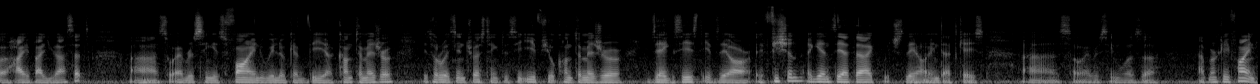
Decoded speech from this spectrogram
uh, high-value assets. Uh, so everything is fine. We look at the uh, countermeasure. It's always interesting to see if your countermeasure, if they exist, if they are efficient against the attack, which they are in that case. Uh, so everything was apparently fine.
